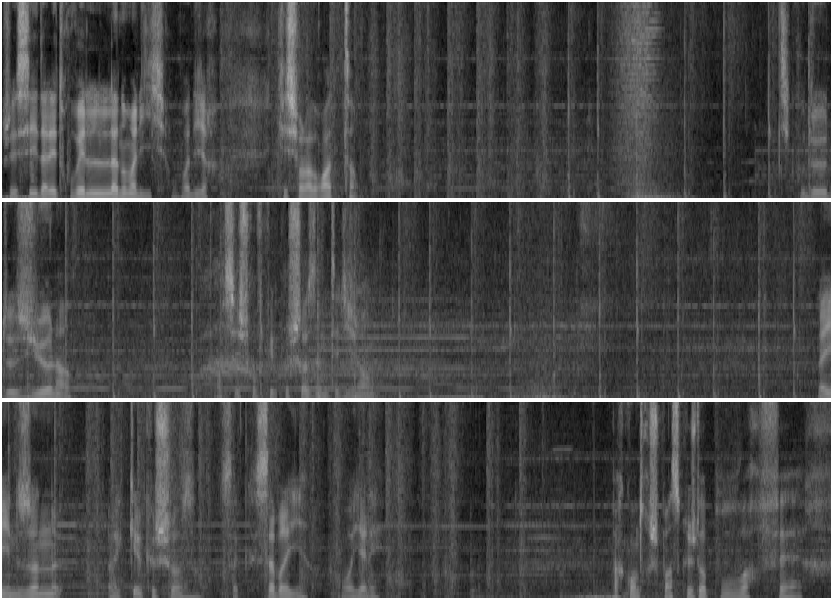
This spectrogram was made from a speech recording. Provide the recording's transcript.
Je vais essayer d'aller trouver l'anomalie, on va dire, qui est sur la droite. Petit coup de, yeux, là. Voir si je trouve quelque chose d'intelligent. Là, il y a une zone avec quelque chose. Ça, ça brille. On va y aller. Par contre, je pense que je dois pouvoir faire...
